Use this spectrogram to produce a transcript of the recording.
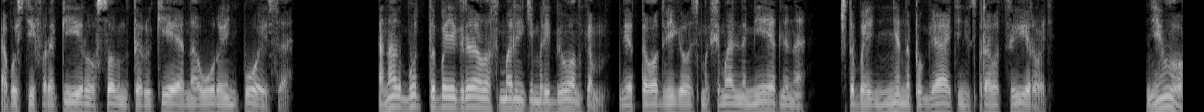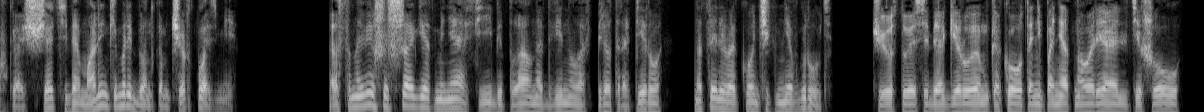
опустив рапиру в согнутой руке на уровень пояса. Она будто бы играла с маленьким ребенком и оттого двигалась максимально медленно, чтобы не напугать и не спровоцировать. Неловко ощущать себя маленьким ребенком, черт возьми. Остановившись в шаге от меня, Фиби плавно двинула вперед рапиру, нацеливая кончик мне в грудь. Чувствуя себя героем какого-то непонятного реалити-шоу,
